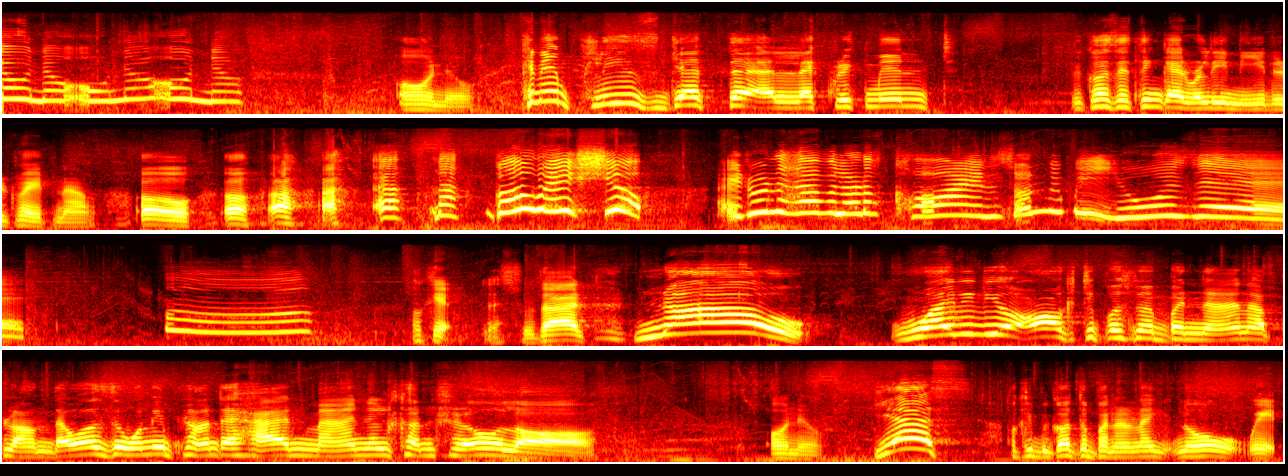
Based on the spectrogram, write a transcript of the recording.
no, no, oh no, oh no. Oh no. Can I please get the electric mint? Because I think I really need it right now. Oh, oh, ah, ah. Nah, go away, shoo! I don't have a lot of coins. Don't make me use it. Aww. Okay, let's do that. No! Why did you octopus my banana plant? That was the only plant I had manual control of. Oh no. Yes! Okay, we got the banana. No, wait.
